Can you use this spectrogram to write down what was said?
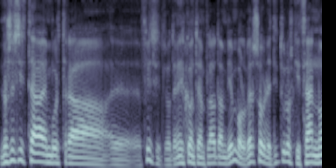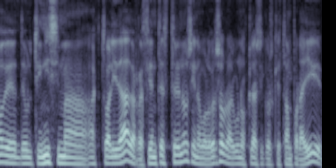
No sé si está en vuestra, eh, si lo tenéis contemplado también, volver sobre títulos quizá no de, ultimísima actualidad, de reciente estreno, sino volver sobre algunos clásicos que están por ahí,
